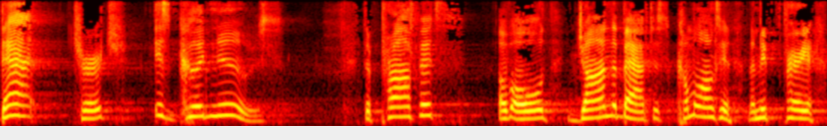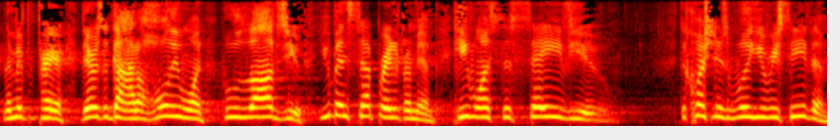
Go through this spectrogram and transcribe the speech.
That, church, is good news. The prophets of old, John the Baptist, come along saying, Let me prepare you, let me prepare you. There's a God, a holy one, who loves you. You've been separated from him. He wants to save you. The question is, will you receive him?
